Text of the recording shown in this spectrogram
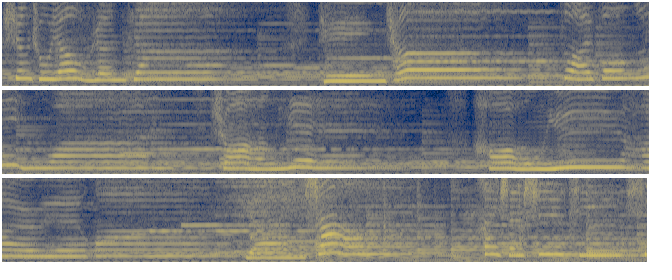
深处有人家。停车坐爱枫林晚，霜叶红于远上寒山石径斜，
